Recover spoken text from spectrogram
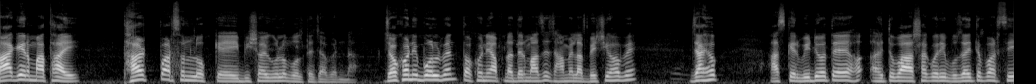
রাগের মাথায় থার্ড পার্সন লোককে এই বিষয়গুলো বলতে যাবেন না। যখনই বলবেন, তখনই আপনাদের মাঝে ঝামেলা বেশি হবে। যাই হোক, আজকের ভিডিওতে হয়তোবা আশা করি বুঝাইতে পারছি।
